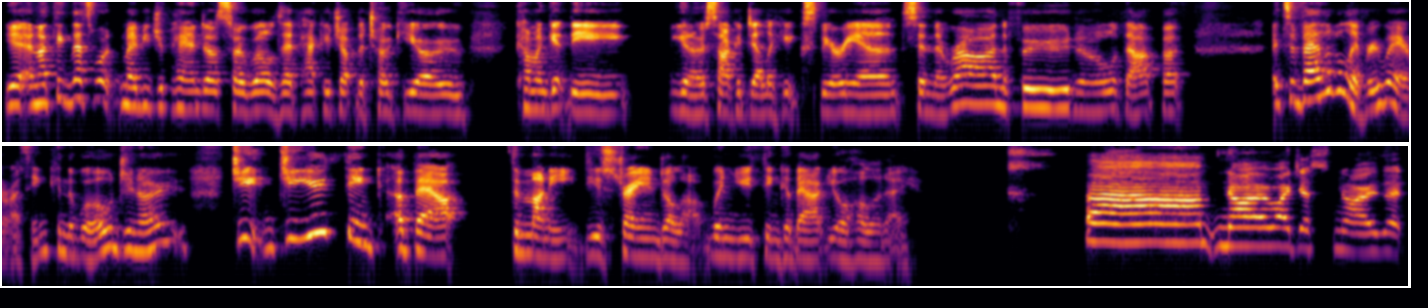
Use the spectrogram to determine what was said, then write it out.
Yeah, and I think that's what maybe Japan does so well is they package up the Tokyo, come and get the you know psychedelic experience and the rah and the food and all of that, but it's available everywhere. I think in the world. You know, do you, do you think about the money, the Australian dollar, when you think about your holiday? Um, no, I just know that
